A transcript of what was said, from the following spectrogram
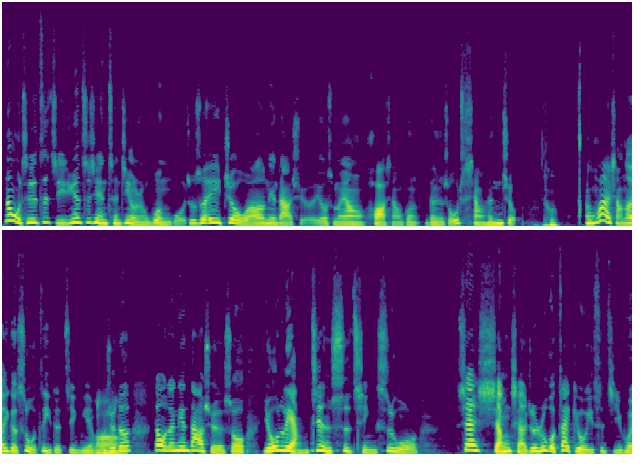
那我其实自己，因为之前曾经有人问过，就是说，哎、欸，就我要念大学了，有什么样话想要跟跟你说？我就想很久，我后来想到一个是我自己的经验，我觉得当我在念大学的时候，有两件事情是我现在想起来，就如果再给我一次机会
